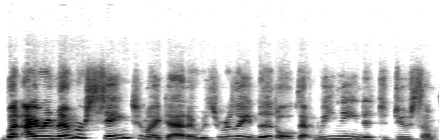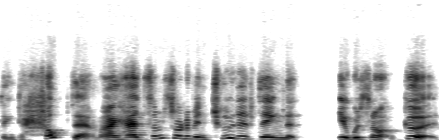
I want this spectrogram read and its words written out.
But I remember saying to my dad, I was really little, that we needed to do something to help them. I had some sort of intuitive thing that it was not good.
